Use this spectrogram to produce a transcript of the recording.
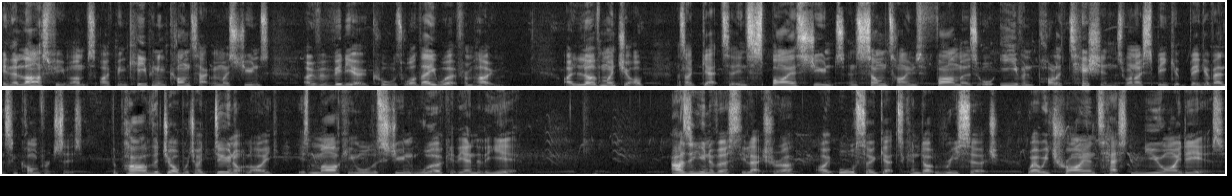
In the last few months, I've been keeping in contact with my students over video calls while they work from home. I love my job as I get to inspire students and sometimes farmers or even politicians when I speak at big events and conferences. The part of the job which I do not like is marking all the student work at the end of the year. As a university lecturer, I also get to conduct research where we try and test new ideas.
